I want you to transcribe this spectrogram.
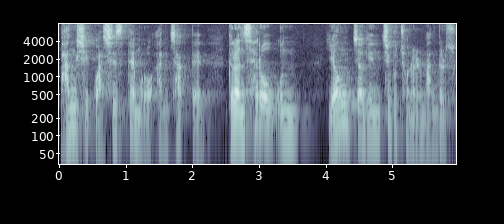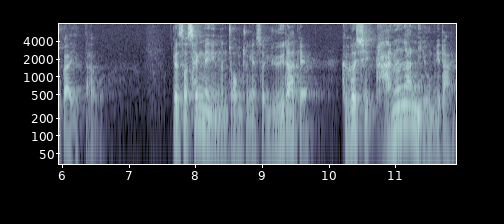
방식과 시스템으로 안착된 그런 새로운 영적인 지구촌을 만들 수가 있다고. 그래서 생명 있는 종 중에서 유일하게 그것이 가능한 이유입니다.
